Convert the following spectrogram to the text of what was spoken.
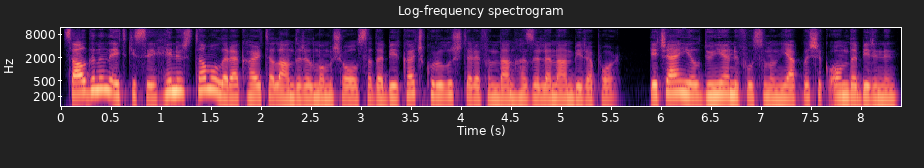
Salgının etkisi henüz tam olarak haritalandırılmamış olsa da birkaç kuruluş tarafından hazırlanan bir rapor, geçen yıl dünya nüfusunun yaklaşık onda birinin,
